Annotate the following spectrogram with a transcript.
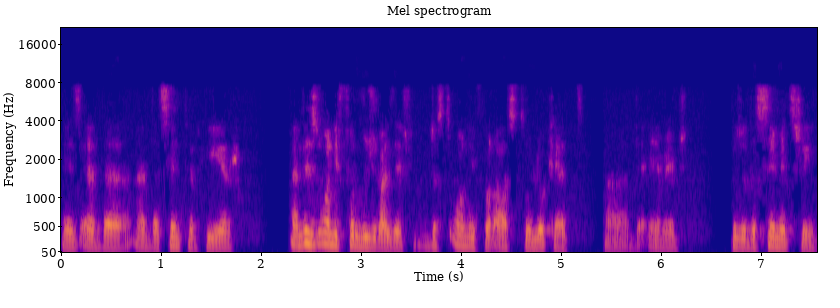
is at the at the center here. And this is only for visualization, just only for us to look at uh, the image because of the symmetry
